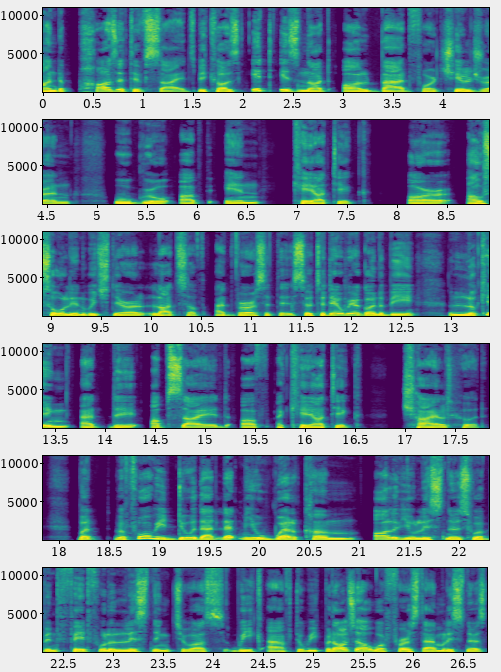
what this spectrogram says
on the positive sides because it is not all bad for children who grow up in chaotic or household in which there are lots of adversities. So today we are going to be looking at the upside of a chaotic childhood. But before we do that, let me welcome all of you listeners who have been faithfully listening to us week after week, but also our first time listeners.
